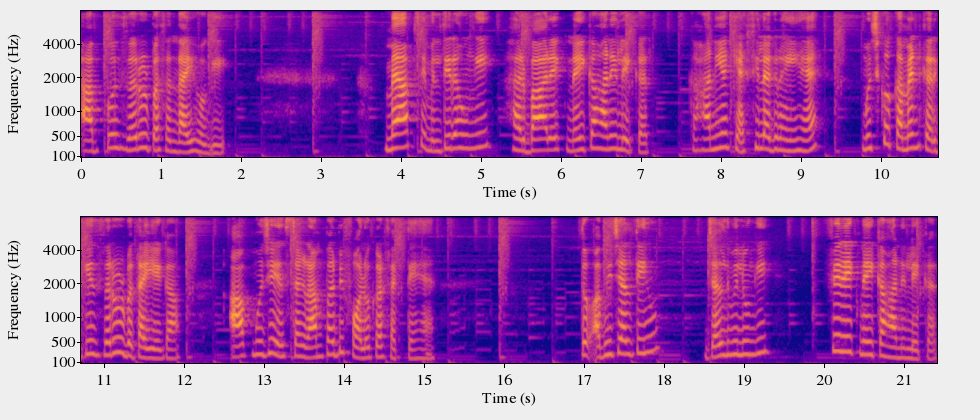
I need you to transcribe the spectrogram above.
आपको ज़रूर पसंद आई होगी। मैं आपसे मिलती रहूँगी हर बार एक नई कहानी लेकर। कहानियाँ कैसी लग रही हैं, मुझको कमेंट करके ज़रूर बताइएगा। आप मुझे इंस्टाग्राम पर भी फॉलो कर सकते हैं। तो अभी चलती हूँ। जल्द मिलूँगी। फिर एक नई कहानी लेकर।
